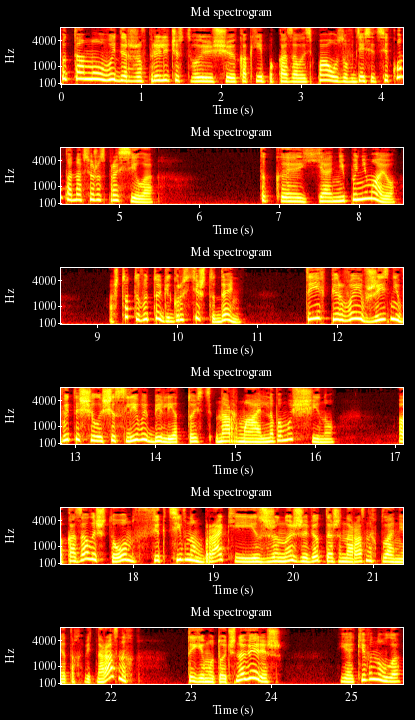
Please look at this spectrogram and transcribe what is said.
Потому, выдержав приличествующую, как ей показалось, паузу в десять секунд, она все же спросила. «Так э, я не понимаю. А что ты в итоге грустишь-то, Дань? Ты впервые в жизни вытащила счастливый билет, то есть нормального мужчину. Оказалось, что он в фиктивном браке и с женой живет даже на разных планетах. Ведь на разных? Ты ему точно веришь?» Я кивнула.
